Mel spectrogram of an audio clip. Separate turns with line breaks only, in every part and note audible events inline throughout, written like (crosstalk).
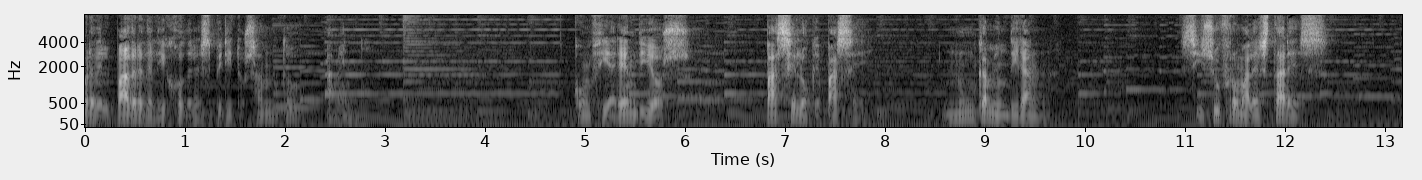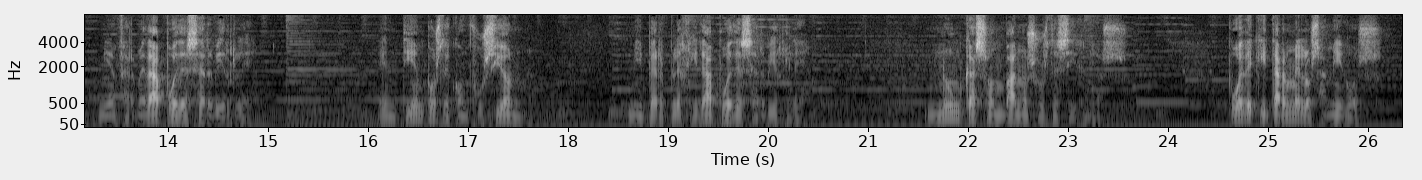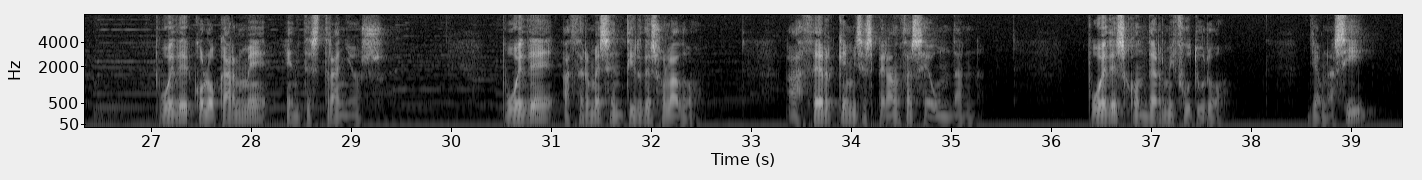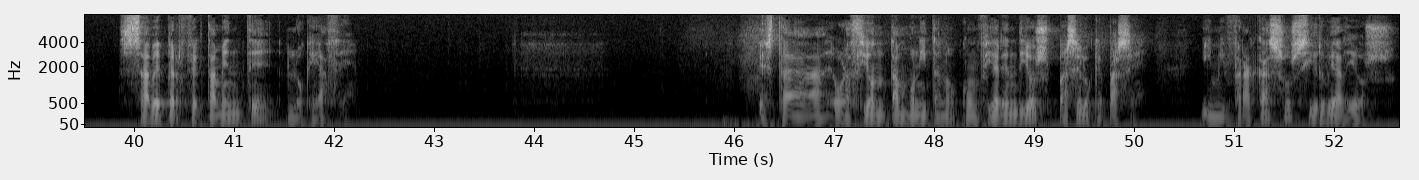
nombre del Padre, del Hijo, del Espíritu Santo. Amén. Confiaré en Dios, pase lo que pase, nunca me hundirán. Si sufro malestares, mi enfermedad puede servirle. En tiempos de confusión, mi perplejidad puede servirle. Nunca son vanos sus designios. Puede quitarme los amigos, puede colocarme entre extraños, puede hacerme sentir desolado, hacer que mis esperanzas se hundan, puede esconder mi futuro, y aún así sabe perfectamente lo que hace. Esta oración tan bonita, ¿no? Confiar en Dios pase lo que pase, y mi fracaso sirve a Dios.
